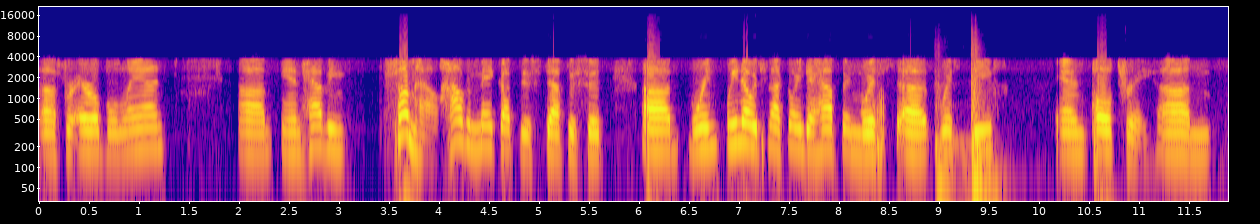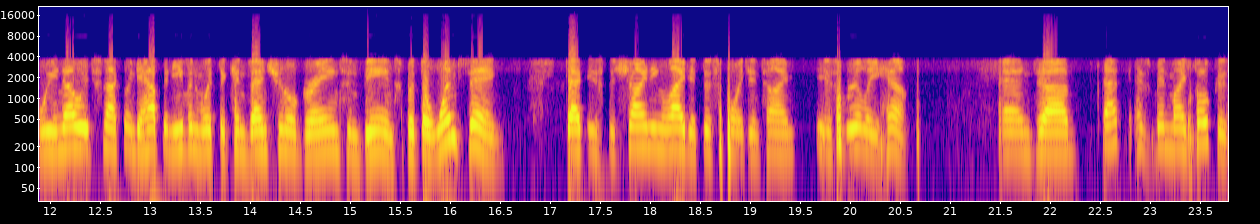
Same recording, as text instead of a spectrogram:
uh, for arable land, um, and having somehow how to make up this deficit. Uh, we, we know it's not going to happen with uh, with beef and poultry. Um, we know it's not going to happen even with the conventional grains and beans. But the one thing that is the shining light at this point in time is really hemp, and uh, that has been my focus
